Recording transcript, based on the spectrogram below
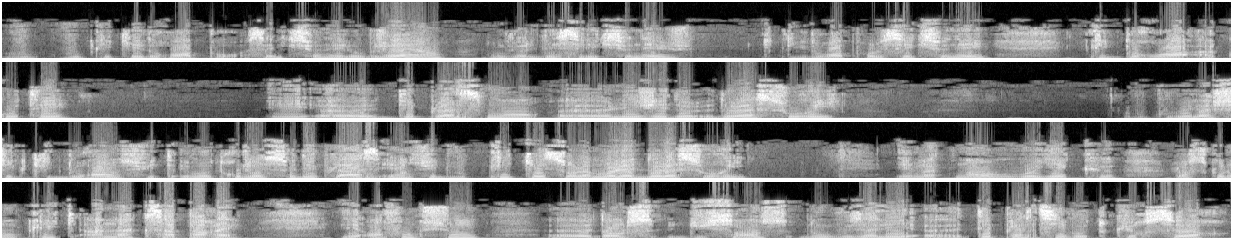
vous, cliquez droit pour sélectionner l'objet, hein. donc je vais le désélectionner, je clique droit pour le sélectionner, clic droit à côté et euh, déplacement euh, léger de, la souris vous pouvez lâcher le clic droit ensuite et votre objet se déplace et ensuite vous cliquez sur la molette de la souris et maintenant vous voyez que lorsque l'on clique un axe apparaît et en fonction euh, du sens dont vous allez euh, déplacer votre curseur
